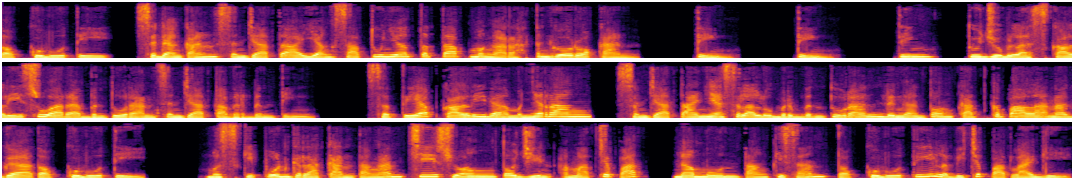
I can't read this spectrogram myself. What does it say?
Tok Kubuti, sedangkan senjata yang satunya tetap mengarah tenggorokan. Ting, ting, ting, 17 kali suara benturan senjata berdenting. Setiap kali dia menyerang, senjatanya selalu berbenturan dengan tongkat kepala naga Tok Kubuti. Meskipun gerakan tangan Chi Xiong Tojin amat cepat, namun tangkisan Tok Kubuti lebih cepat lagi.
